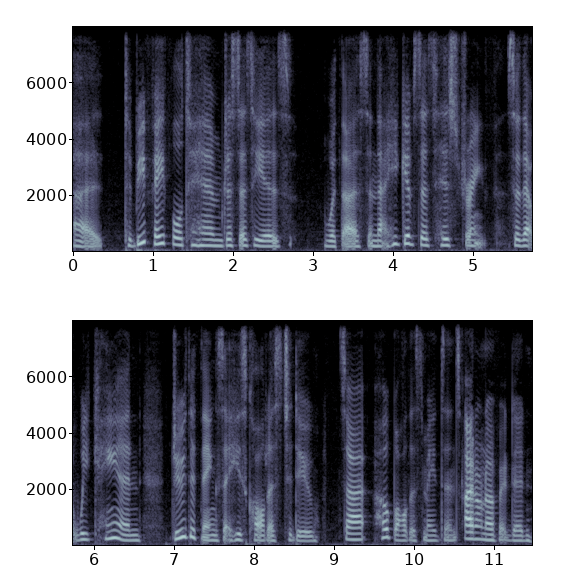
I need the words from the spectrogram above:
uh, to be faithful to Him just as He is with us, and that He gives us His strength so that we can do the things that He's called us to do. So I hope all this made sense. I don't know if it did.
